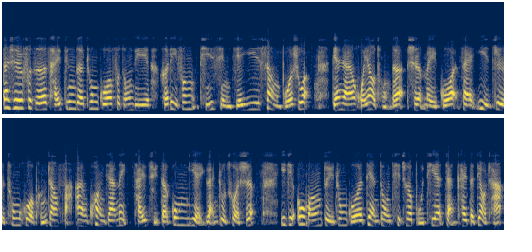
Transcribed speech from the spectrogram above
但是，负责财经的中国副总理何立峰提醒杰伊·尚博说。点燃火药桶的是美国在抑制通货膨胀法案框架内采取的工业援助措施，以及欧盟对中国电动汽车补贴展开的调查。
